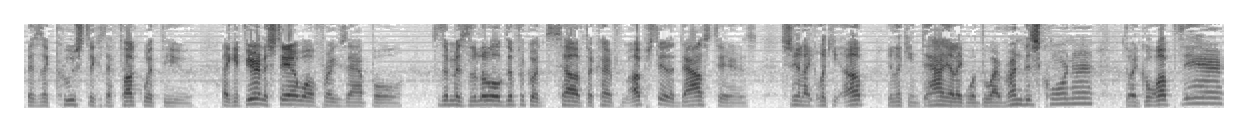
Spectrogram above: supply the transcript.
there's acoustics that fuck with you. Like, if you're in a stairwell, for example, sometimes it's a little difficult to tell if they're coming from upstairs or downstairs. So you're like looking up, you're looking down, you're like, well, do I run this corner? Do I go up there?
